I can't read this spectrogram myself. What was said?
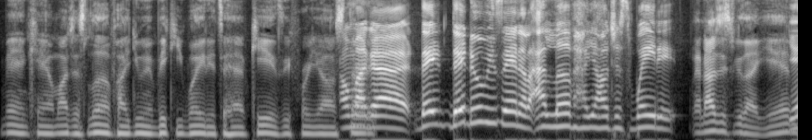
"Man, Cam, I just love how you and Vicky waited to have kids before y'all oh my God, they they do be saying that. Like, I love how y'all just waited. And I just be like, "Yeah, Yeah,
